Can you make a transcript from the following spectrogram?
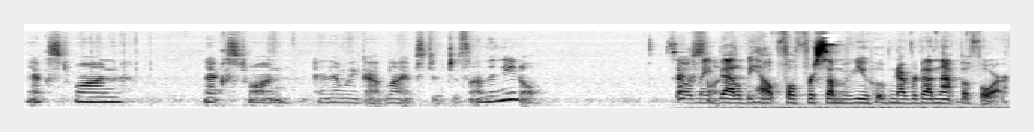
next one, next one, and then we got live stitches on the needle. So Excellent. maybe that'll be helpful for some of you who've never done that before.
